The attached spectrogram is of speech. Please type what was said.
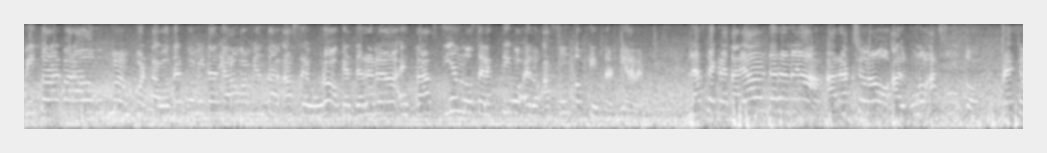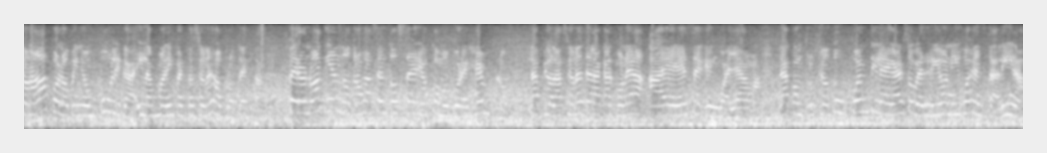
Víctor Alvarado Guzmán, portavoz del Comité de Diálogo Ambiental, aseguró que el DRNA está siendo selectivo en los asuntos que intervienen. La secretaria del DRNA ha reaccionado a algunos asuntos presionados por la opinión pública y las manifestaciones o protestas, pero no atiende otros acentos serios como por ejemplo las violaciones de la carbonera AES en Guayama, la construcción de un puente ilegal sobre el río Niguas en Salinas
